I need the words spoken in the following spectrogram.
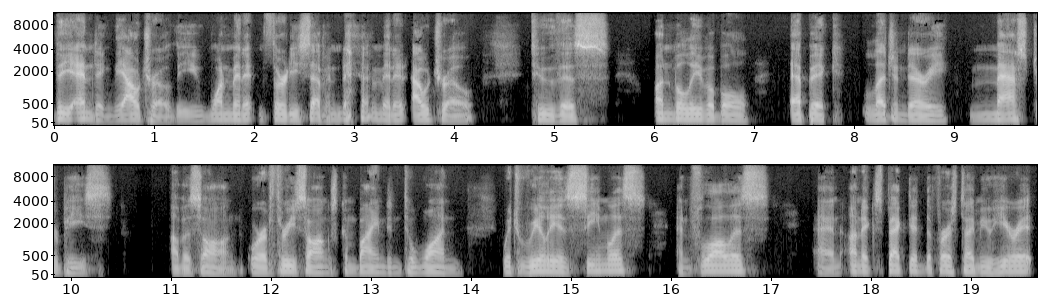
the ending the outro the one minute and 37 minute outro to this unbelievable epic legendary masterpiece of a song or of three songs combined into one which really is seamless and flawless and unexpected the first time you hear it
